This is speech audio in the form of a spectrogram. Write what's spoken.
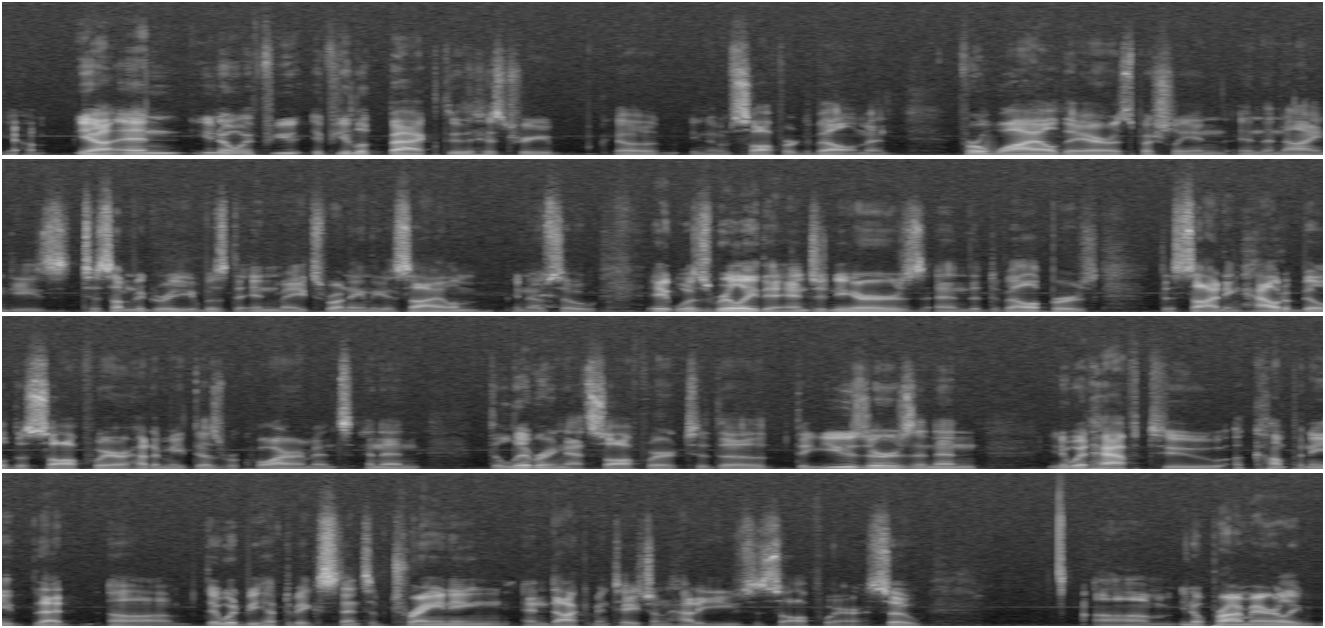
Yeah, yeah, and you know, if you if you look back through the history, of you know, software development for a while there, especially in in the '90s, to some degree, it was the inmates running the asylum. You know, so it was really the engineers and the developers deciding how to build the software, how to meet those requirements, and then delivering that software to the the users, and then you know would have to accompany that. Uh, there would be have to be extensive training and documentation on how to use the software. So um, you know, primarily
